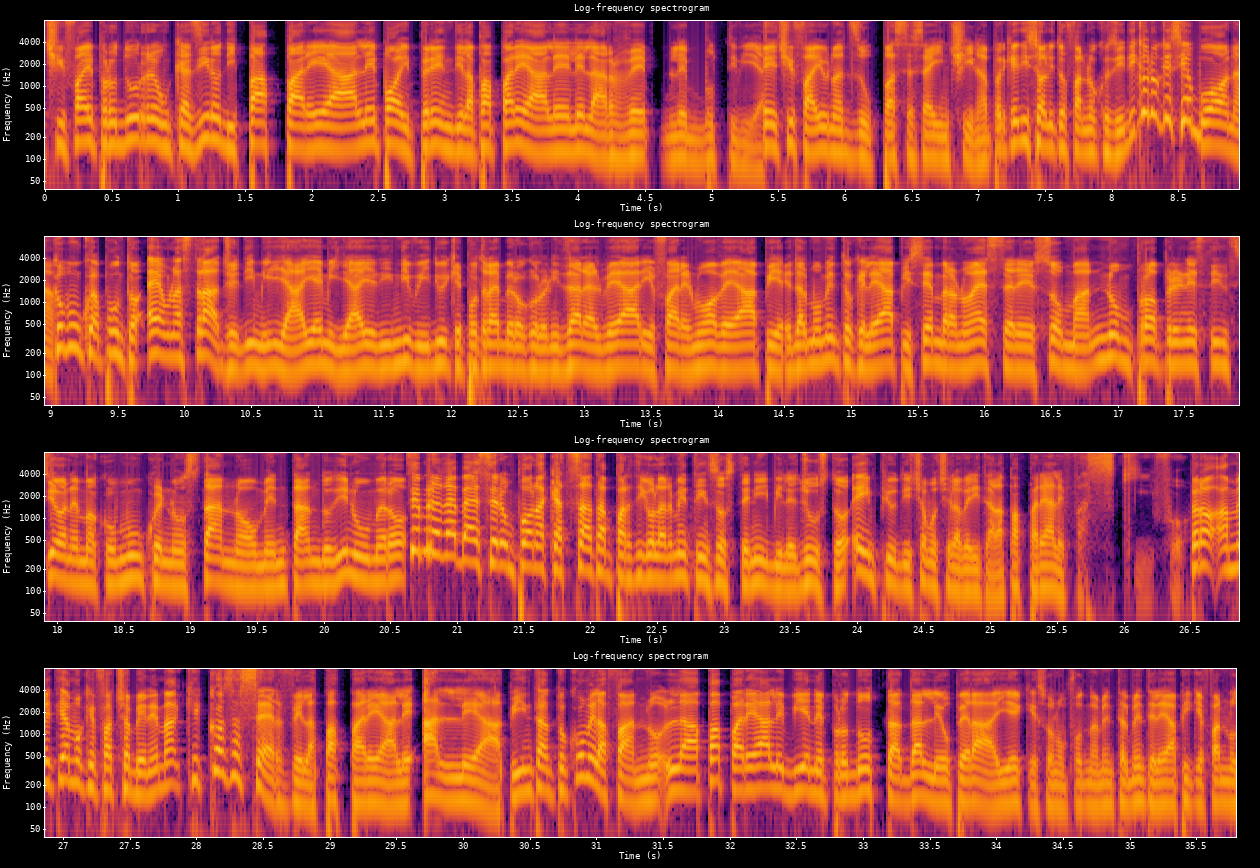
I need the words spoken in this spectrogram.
ci fai produrre un casino di pappa reale, poi prendi la pappa reale e le larve le butti via. E ci fai una zuppa se sei in Cina, perché di solito fanno così. Dicono che sia buona. Comunque, appunto, è una strage di migliaia e migliaia di individui che potrebbero colonizzare alveari e fare nuove api. E dal momento che le api sembrano essere, insomma, non proprio in estinzione, ma comunque non stanno aumentando di numero, sembrerebbe essere un po' una cazzata particolarmente insostenibile, giusto? E in più, diciamoci la verità, la pappa reale fa schifo. Però ammettiamo che faccia bene, ma che cosa serve la pappa reale? Reale alle api. Intanto come la fanno? La pappa reale viene prodotta dalle operaie, che sono fondamentalmente le api che fanno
